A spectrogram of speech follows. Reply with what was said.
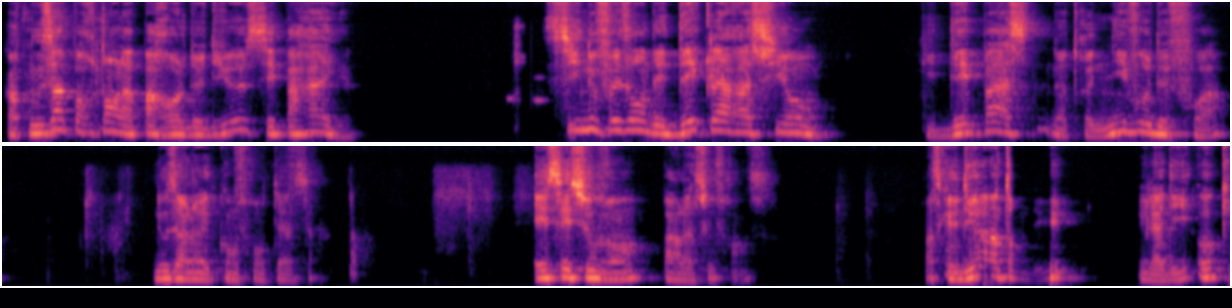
Quand nous apportons la parole de Dieu, c'est pareil. Si nous faisons des déclarations qui dépassent notre niveau de foi, nous allons être confrontés à ça. Et c'est souvent par la souffrance. Parce que Dieu a entendu, il a dit, OK,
